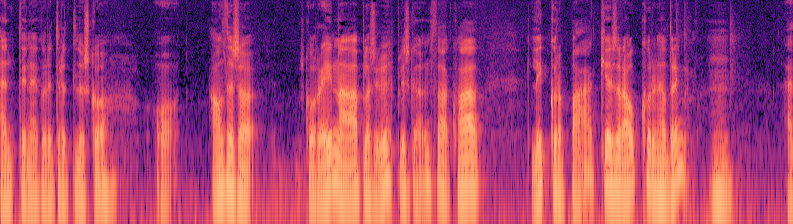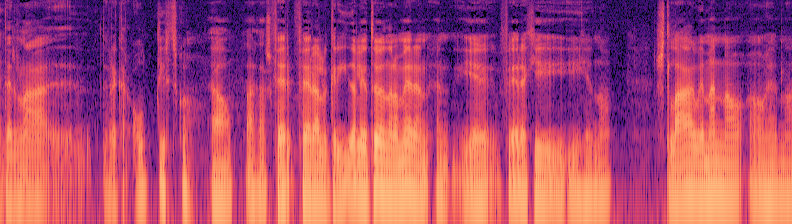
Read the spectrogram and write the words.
hendin einhverju drullu sko. Og án þess að sko reyna að afla sér upplýska um það hvað liggur að baki þessar ákvörðin hjá drengnum? Mm. þetta er svona, þetta er frekar ódýrt sko. Já, það er það sko. Fer, fer alveg gríðarlega töðunar á mér en, en ég fer ekki í, í hérna, slag við menn á, á hérna,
